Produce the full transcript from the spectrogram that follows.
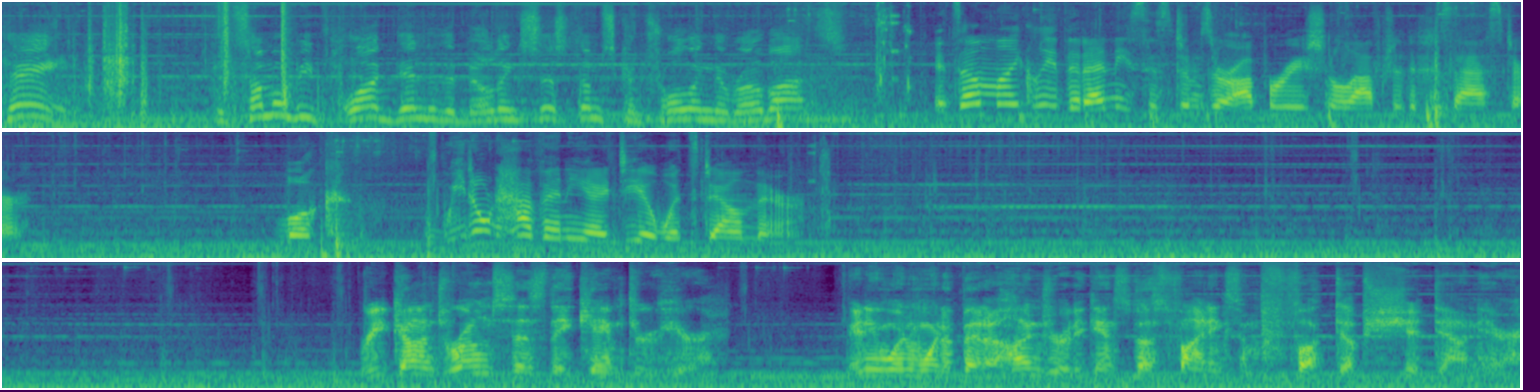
Kane, could someone be plugged into the building systems controlling the robots? It's unlikely that any systems are operational after the disaster. Look, we don't have any idea what's down there. Recon drone says they came through here. Anyone want to bet a hundred against us finding some fucked up shit down here?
